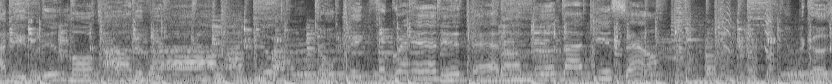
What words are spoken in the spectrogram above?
I need a little more out of you. Don't take for granted that our love life is sound. Because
